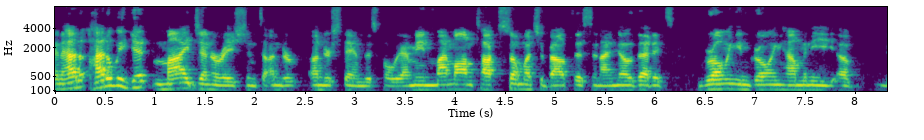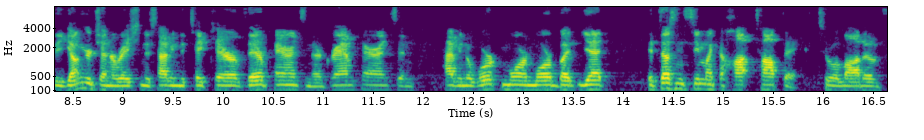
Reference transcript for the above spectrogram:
And how do, how do we get my generation to under, understand this fully? I mean, my mom talks so much about this, and I know that it's growing and growing how many of the younger generation is having to take care of their parents and their grandparents and having to work more and more, but yet it doesn't seem like a hot topic to a lot of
